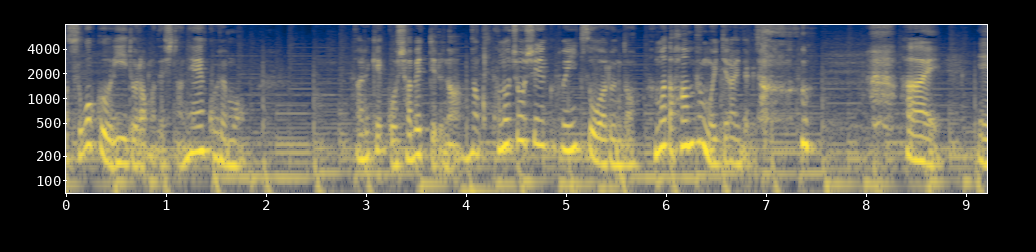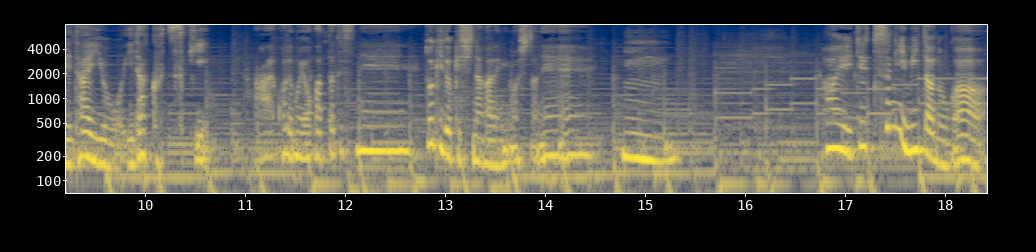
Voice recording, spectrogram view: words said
すごくいいドラマでしたね、これも。あれ結構喋ってるな。なんかこの調子でいくといつ終わるんだまだ半分もいってないんだけど。はい、えー、太陽を抱く月。あこれも良かったですね。ドキドキしながら見ましたね。うん。はい。で、次見たのが、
